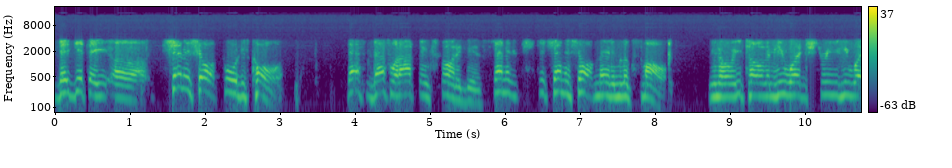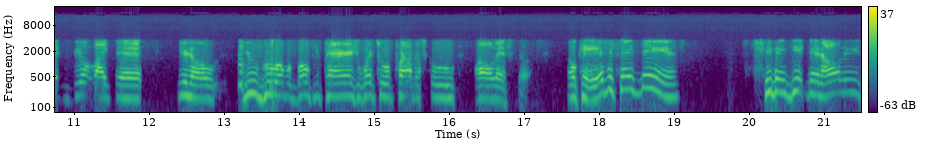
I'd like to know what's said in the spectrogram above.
they get the uh, Shannon Sharpe pulled his card that's that's what I think started this. Shannon Shannon Sharpe made him look small. You know, he told him he wasn't street, he wasn't built like that. You know, you grew up with both your parents, you went to a private school, all that stuff. Okay, ever since then, he been getting in all these,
